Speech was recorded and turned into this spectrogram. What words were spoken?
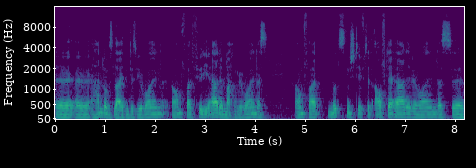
äh, äh, handlungsleitend ist. Wir wollen Raumfahrt für die Erde machen. Wir wollen, dass Raumfahrt Nutzen stiftet auf der Erde. Wir wollen, dass äh,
